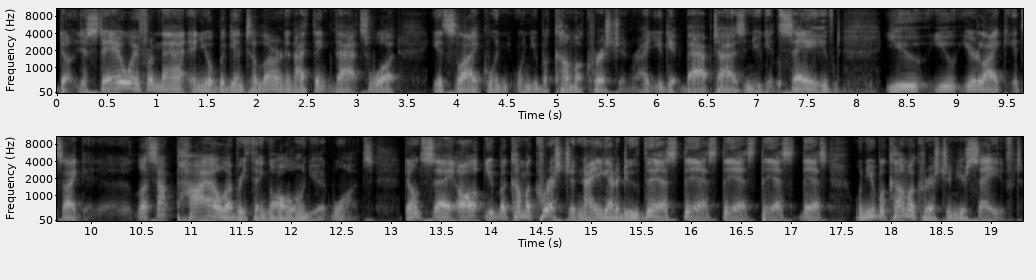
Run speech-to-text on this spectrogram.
Don't, just stay away from that and you'll begin to learn and i think that's what it's like when when you become a christian right you get baptized and you get saved you you you're like it's like let's not pile everything all on you at once. Don't say, oh, you become a Christian. Now you got to do this, this, this, this, this. When you become a Christian, you're saved.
